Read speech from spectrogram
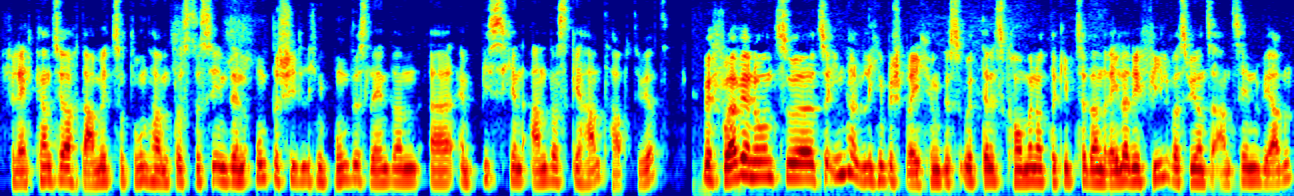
Vielleicht kann es ja auch damit zu tun haben, dass das in den unterschiedlichen Bundesländern äh, ein bisschen anders gehandhabt wird. Bevor wir nun zur, zur inhaltlichen Besprechung des Urteils kommen, und da gibt es ja dann relativ viel, was wir uns ansehen werden,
